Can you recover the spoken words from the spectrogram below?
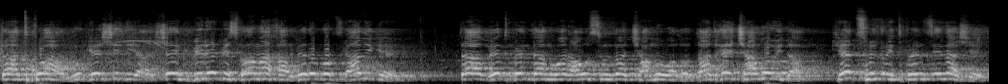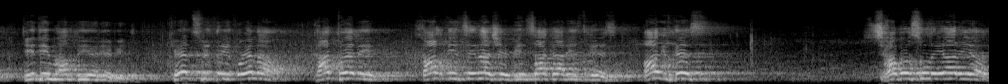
და თქვა ნუ გეშინია შენ გვირების მამა ხარ მე როგორც გავიგე და მე თქვენთან ვარ აუცილებლად ჩამოვალო და დღეს ჩამოვიდა ქეც ვიყრი თქვენ წინაშე დიდი მადლიერებით ქეც ვიყრი ყველა ქართველი ხალხის წინაშე ვინც აქ არის დღეს აქ დღეს ჩამოსული არიან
